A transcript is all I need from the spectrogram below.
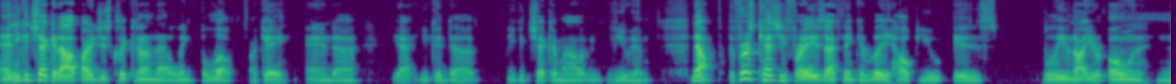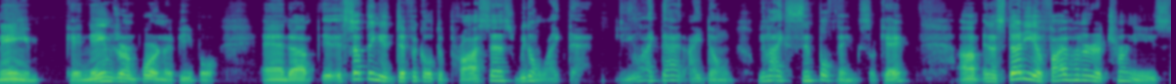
and you can check it out by just clicking on that link below. Okay, and uh, yeah, you could uh, you could check him out and view him. Now, the first catchy phrase I think can really help you is believe it or not your own name. Okay, names are important to people, and uh, if something is difficult to process, we don't like that. Do you like that? I don't. We like simple things, okay? Um, in a study of 500 attorneys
